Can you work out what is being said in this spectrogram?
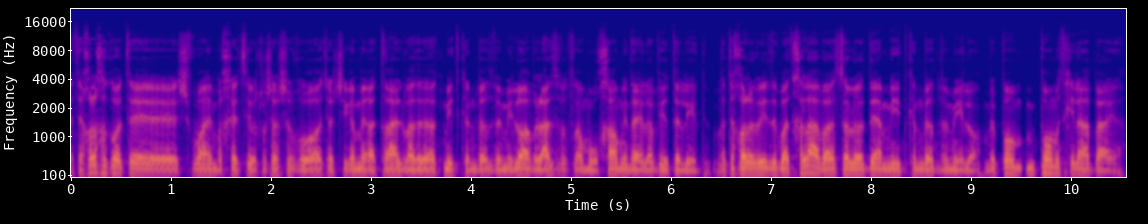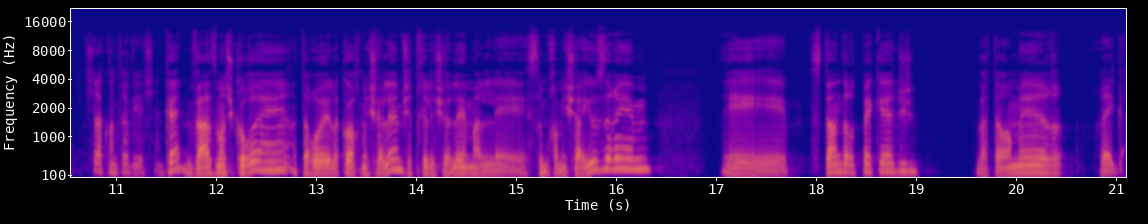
אתה יכול לחכות אה, שבועיים וחצי או שלושה שבועות עד שיגמר הטרייל ואז לדעת מי יתקנברט ומי לא, אבל אז כבר מאוחר מדי להעביר את הליד. ואתה יכול להביא את זה בהתחלה, אבל אתה לא יודע מי יתקנברט ומי לא. ופה מתחילה הבעיה. של ה-contribution. כן, ואז מה שקורה, אתה רואה לקוח משלם, שהתחיל לשלם על אה, 25 יוזרים, סטנדרט פקאג', ואתה אומר, רגע,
